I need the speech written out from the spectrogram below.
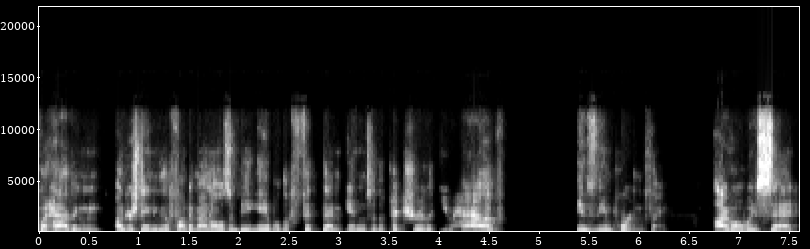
but having understanding the fundamentals and being able to fit them into the picture that you have is the important thing. I've always said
